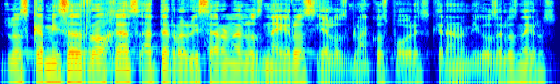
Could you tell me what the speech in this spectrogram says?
Los camisas rojas aterrorizaron a los negros y a los blancos pobres, que eran amigos de los negros.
